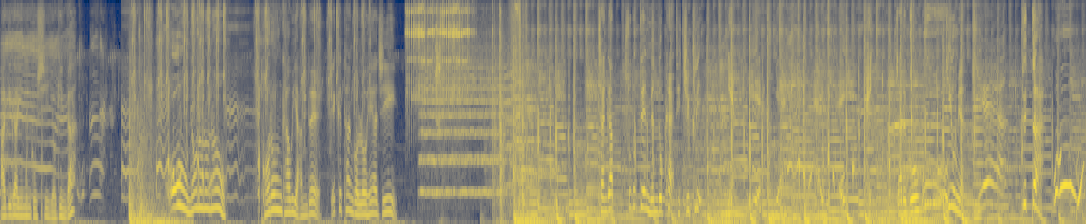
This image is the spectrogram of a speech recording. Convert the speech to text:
아기가 있는 곳이 여긴가? 오, no, no, no, no. 더러운 가위 안 돼. 깨끗한 걸로 해야지. 장갑 소독된 면도칼 대출 클립. 예, 예, 예. 헤이, 헤이, 헤이. 자르고 끼우면 됐다. 우후.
